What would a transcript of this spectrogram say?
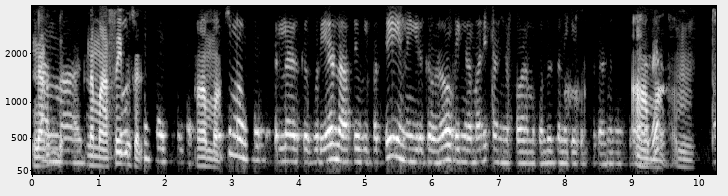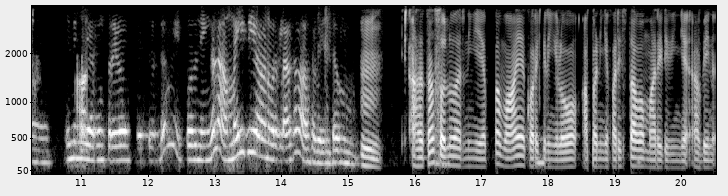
நம்ம அசைவுகள். ஆமா. சூட்சும உலகத்துல இருக்கக்கூடிய அந்த அசைவுகள் பத்தி நீங்க இருக்க வரும் அப்படிங்கிற மாதிரி இப்ப நமக்கு வந்து சமிக்கை கொடுத்துருக்காங்க இனிமையாகவும் குறைவாகவும் பேச வேண்டும். இப்போது நீங்கள் அமைதியானவர்களாக ஆக வேண்டும். அதத்தான் சொல்லுவார். நீங்க எப்ப வாயை குறைக்கிறீங்களோ அப்ப நீங்க பரிஸ்தாவா மாறிடுவீங்க அப்படின்னு.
